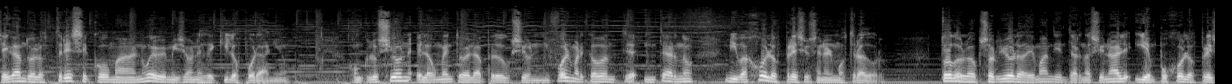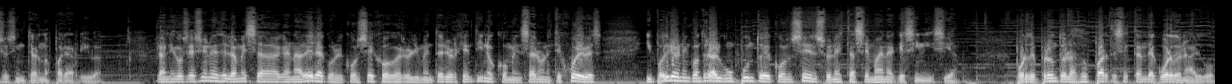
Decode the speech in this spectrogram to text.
llegando a los 13,9 millones de kilos por año. Conclusión, el aumento de la producción ni fue al mercado interno ni bajó los precios en el mostrador. Todo lo absorbió la demanda internacional y empujó los precios internos para arriba. Las negociaciones de la mesa ganadera con el Consejo Agroalimentario Argentino comenzaron este jueves y podrían encontrar algún punto de consenso en esta semana que se inicia. Por de pronto las dos partes están de acuerdo en algo.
